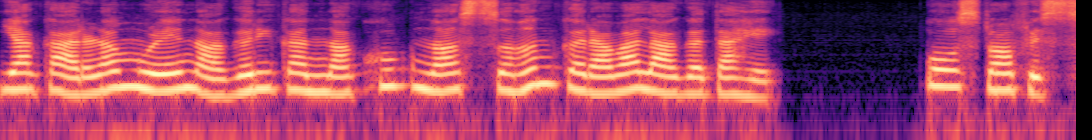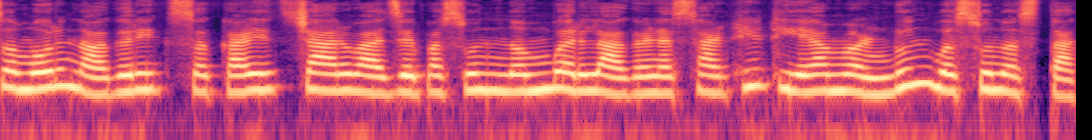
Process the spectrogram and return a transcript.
या कारणामुळे नागरिकांना खूप नास सहन करावा लागत आहे. पोस्ट ऑफिस समोर नागरिक सकाळी चार वाजेपासून नंबर लागण्यासाठी ठिया मांडून बसून असतात.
